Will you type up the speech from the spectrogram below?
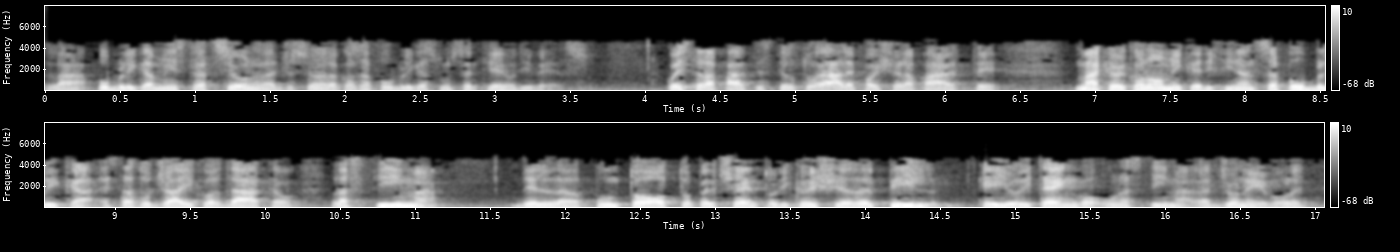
la pubblica amministrazione, la gestione della cosa pubblica su un sentiero diverso. Questa è la parte strutturale, poi c'è la parte macroeconomica e di finanza pubblica, è stato già ricordato la stima del punto 8% di crescita del PIL, che io ritengo una stima ragionevole,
